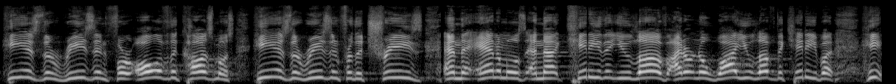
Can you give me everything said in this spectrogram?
He is the reason for all of the cosmos. He is the reason for the trees and the animals and that kitty that you love. I don't know why you love the kitty, but he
